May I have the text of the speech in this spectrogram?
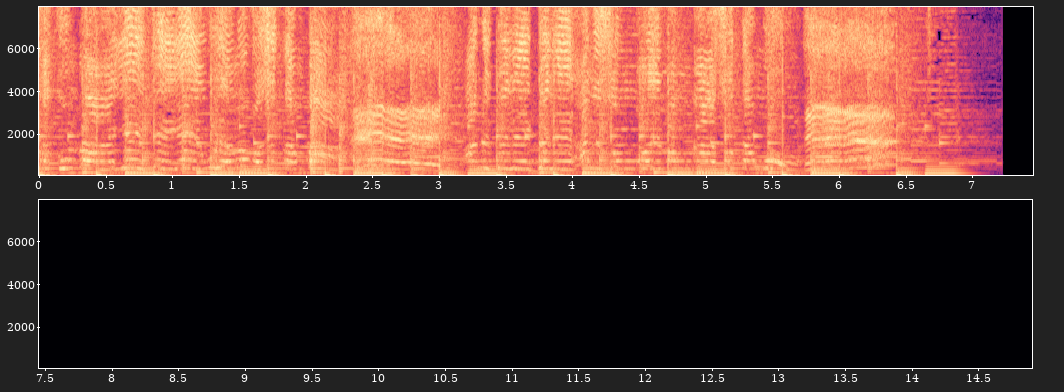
Com cumbaia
